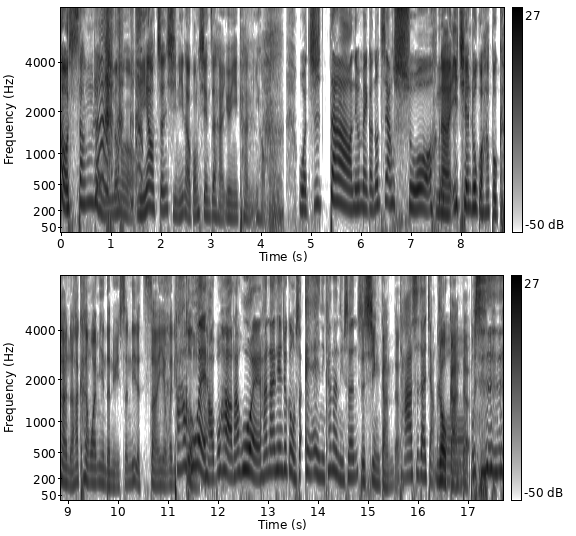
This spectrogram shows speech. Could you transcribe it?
好伤人哦！你要珍惜你老公现在还愿意看你好吗？我知道你们每个人都这样说。哪一天如果他不看了，他看外面的女生，你的在意问题。他会好不好？他会。他那天就跟我说：“哎哎，你看那女生是性感的。”他是在讲肉感的，不是。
